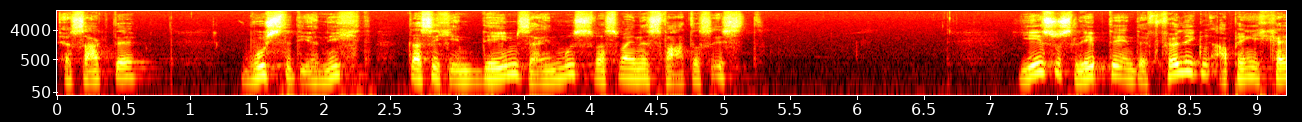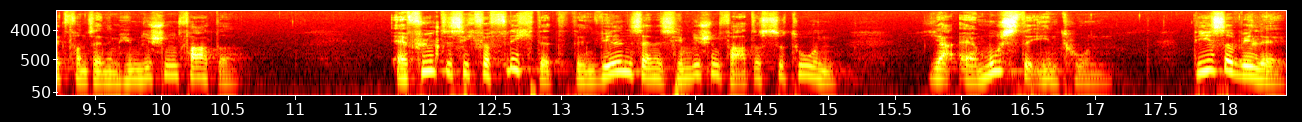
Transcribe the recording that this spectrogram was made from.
Er sagte, Wusstet ihr nicht, dass ich in dem sein muss, was meines Vaters ist? Jesus lebte in der völligen Abhängigkeit von seinem himmlischen Vater. Er fühlte sich verpflichtet, den Willen seines himmlischen Vaters zu tun. Ja, er musste ihn tun. Dieser Wille,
